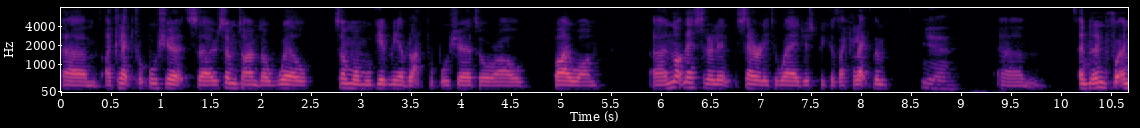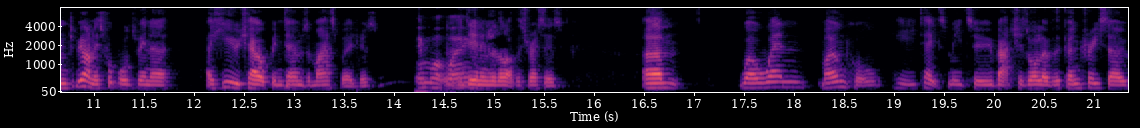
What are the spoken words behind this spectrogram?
um, I collect football shirts. So sometimes I will someone will give me a black football shirt or I'll buy one, uh, not necessarily necessarily to wear just because I collect them. Yeah. Um, and and, and to be honest, football's been a, a huge help in terms of my Asperger's. In what uh, way? dealing with a lot of the stresses. Um, well, when my uncle he takes me to matches all over the country, so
